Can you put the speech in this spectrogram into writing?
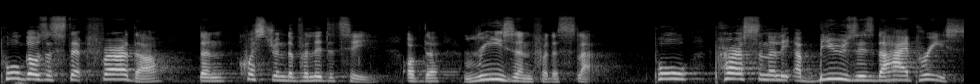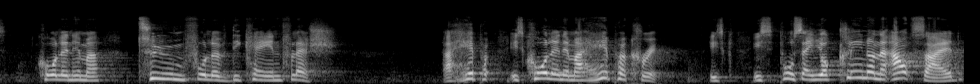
Paul goes a step further than question the validity of the reason for the slap. Paul personally abuses the high priest, calling him a tomb full of decaying flesh. A he's calling him a hypocrite. He's, he's Paul saying, You're clean on the outside,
